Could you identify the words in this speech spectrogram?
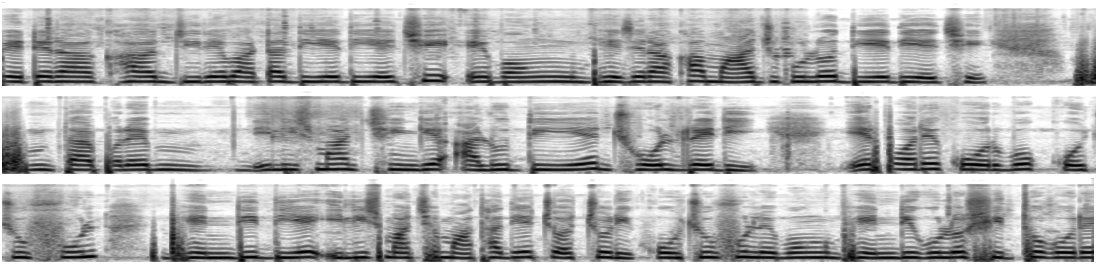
বেটে রাখা জিরে বাটা দিয়ে দিয়েছি এবং ভেজে রাখা মাছগুলো দিয়ে দিয়েছি। তারপরে ইলিশ মাছ, ঝিঙে, আলু দিয়ে ঝোল রেডি এরপরে করব কচু ফুল, ভেন্ডি দিয়ে ইলিশ মাছের মাথা দিয়ে চচ্চড়ি। কচু ফুল এবং ভেন্ডিগুলো সিদ্ধ করে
